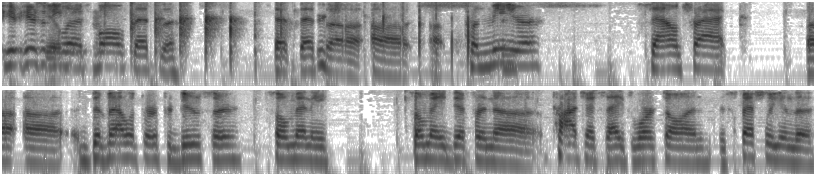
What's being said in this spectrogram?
here, here's a Neil S. decent. Bulk. That's a that that's a, a, a premier soundtrack uh, uh, developer, producer. So many, so many different uh, projects that he's worked on, especially in the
